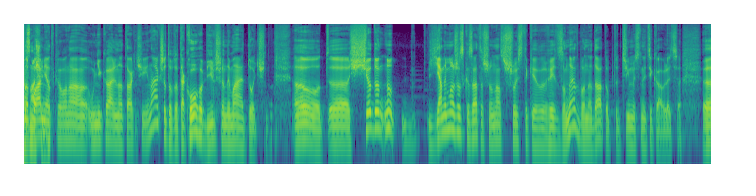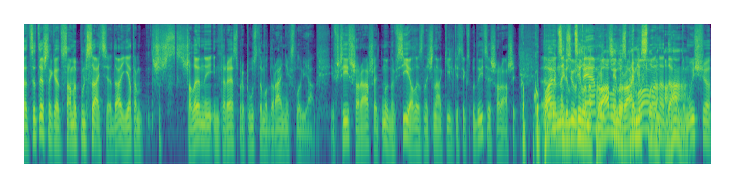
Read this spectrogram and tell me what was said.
кожна пам'ятка вона унікальна так чи інакше. Тобто такого більше немає точно. Е, От, е, щодо, ну. Я не можу сказати, що у нас щось таке геть занедбане, да? тобто чимось не цікавляться. Е, Це теж така саме пульсація. Да? Є там шалений інтерес, припустимо, до ранніх слов'ян. І всі шарашать, ну не всі, але значна кількість експедицій шарашить. Коп- Копають Е, на цю ціленаправлено тему, ранніх слов'ян. Да, Ага. тому що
